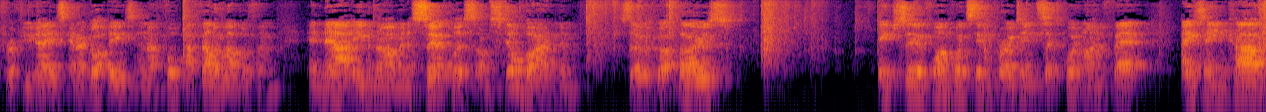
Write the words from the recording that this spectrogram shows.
for a few days, and I got these, and I, thought, I fell in love with them. And now, even though I'm in a surplus, I'm still buying them. So we've got those. Each serve 1.7 protein, 6.9 fat, 18 carb.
